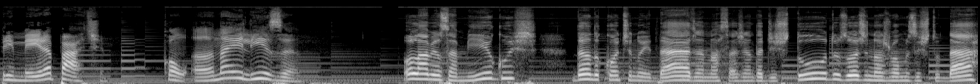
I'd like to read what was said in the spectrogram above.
Primeira parte. Com Ana Elisa. Olá, meus amigos. Dando continuidade à nossa agenda de estudos, hoje nós vamos estudar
